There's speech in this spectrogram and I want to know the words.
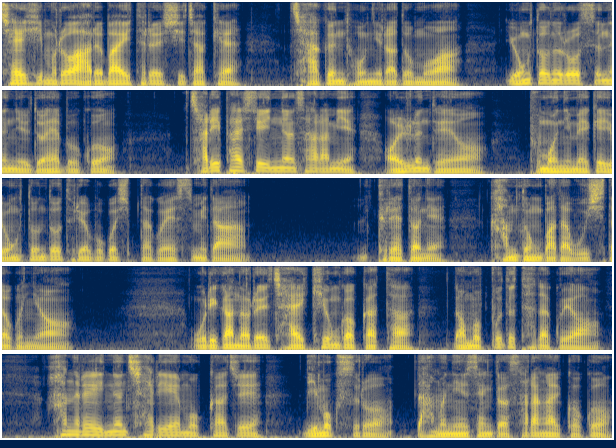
제 힘으로 아르바이트를 시작해 작은 돈이라도 모아 용돈으로 쓰는 일도 해보고 자립할 수 있는 사람이 얼른 되어 부모님에게 용돈도 드려보고 싶다고 했습니다. 그랬더니 감동받아 우시더군요. 우리가 너를 잘 키운 것 같아 너무 뿌듯하다고요. 하늘에 있는 체리의 목까지 네 몫으로 남은 인생도 사랑할 거고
